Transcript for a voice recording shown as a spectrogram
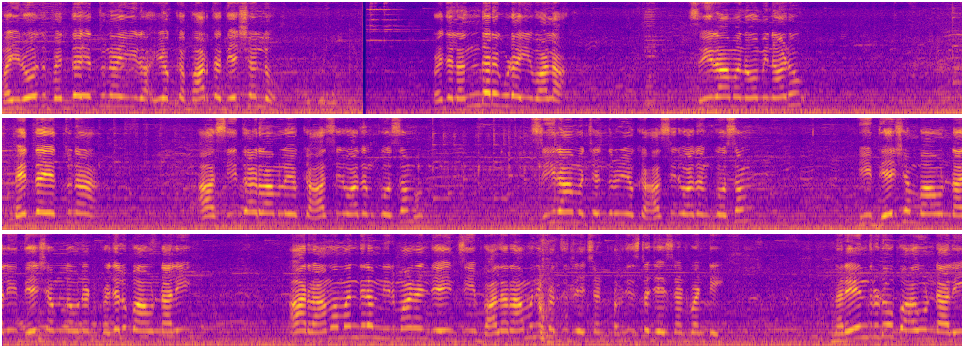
మరి ఈరోజు పెద్ద ఎత్తున ఈ యొక్క భారతదేశంలో ప్రజలందరూ కూడా ఇవాళ శ్రీరామనవమి నాడు పెద్ద ఎత్తున ఆ సీతారాముల యొక్క ఆశీర్వాదం కోసం శ్రీరామచంద్రుని యొక్క ఆశీర్వాదం కోసం ఈ దేశం బాగుండాలి దేశంలో ఉన్న ప్రజలు బాగుండాలి. ఆ రామ మందిరం నిర్మాణం చేయించి బాలరాముని ప్రతిష్ఠ చేసిన ప్రతిష్ట చేసినటువంటి నరేంద్రుడు బాగుండాలి.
